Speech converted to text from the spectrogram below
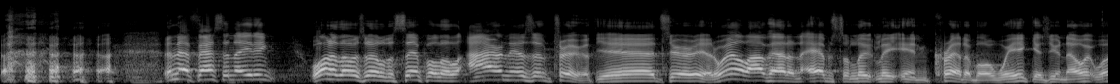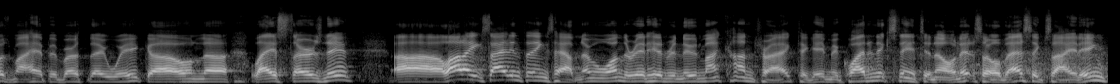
Isn't that fascinating? One of those little simple little ironies of truth. Yeah, it sure is. Well, I've had an absolutely incredible week. As you know, it was my happy birthday week uh, on uh, last Thursday. Uh, a lot of exciting things happened. Number one, the redhead renewed my contract. They gave me quite an extension on it, so that's exciting.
